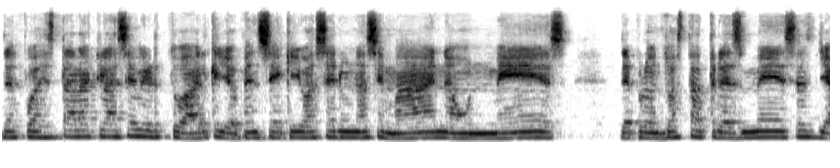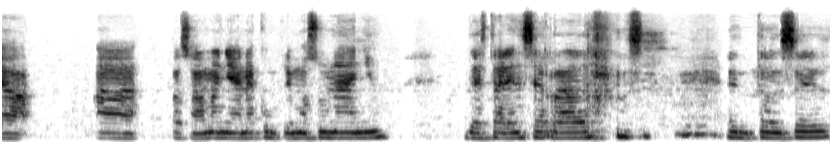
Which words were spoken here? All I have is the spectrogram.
Después está la clase virtual que yo pensé que iba a ser una semana, un mes, de pronto hasta tres meses, ya a, pasado mañana cumplimos un año de estar encerrados. Entonces,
